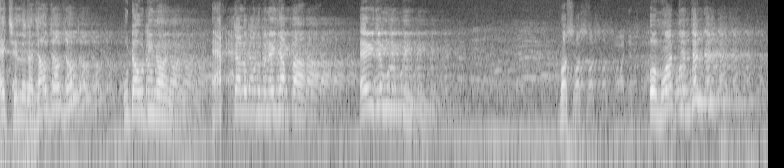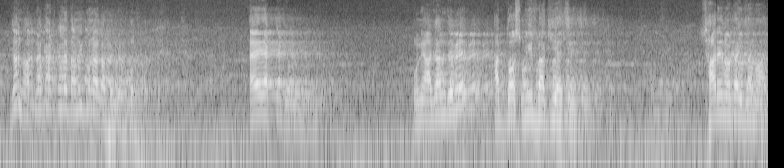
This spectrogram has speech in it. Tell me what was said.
এই ছেলেরা, যাও যাও যাও। উটা উটি নয়। একটা লোক উঠবে না। এই জাপ্পা এই যে মুরব্বী। বস। ও মজ্জেন যান যান। যান আপনাকে আটকালে তো আমি গুণাগার হয়ে যাব। এই একটা জন উনি আজান দেবে আর দশ মিনিট বাকি আছে। সাড়ে নটায় জামাত।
